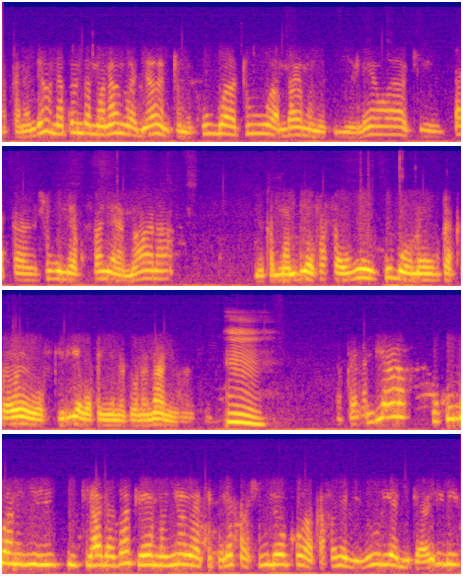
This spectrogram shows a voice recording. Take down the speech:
Akaniambia napenda mwanangu ajawe mtu mkubwa tu ambaye mwenye kujielewa, akipata shughuli ya kufanya ya maana. Nikamwambia sasa, huu ukubwa unaotaka wewe wafikiria watengenezwa na nani? Mm. Akaniambia ukubwa ni jitihada zake yeye mwenyewe, akipeleka shule huko akafanya vizuri, ajitahidi.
